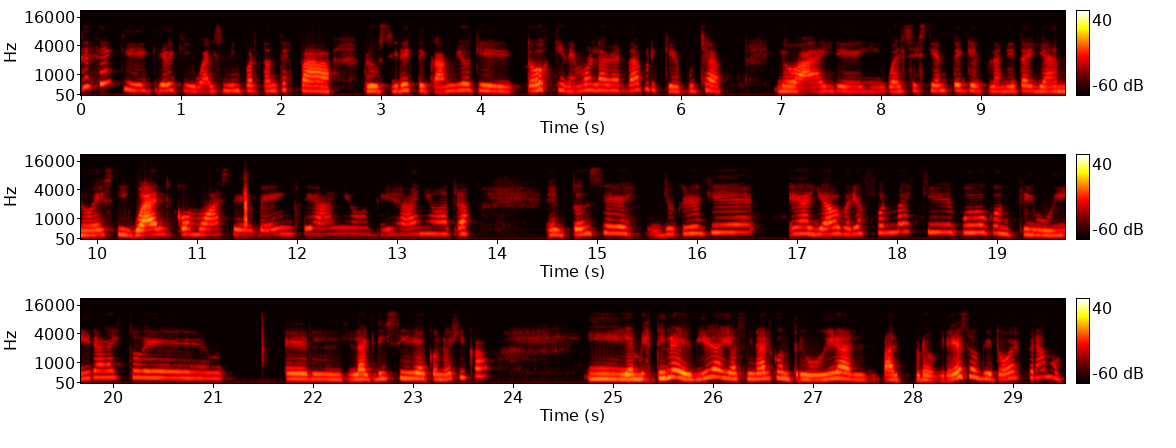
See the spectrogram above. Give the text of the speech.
que creo que igual son importantes para producir este cambio que todos queremos, la verdad, porque pucha, los aires, igual se siente que el planeta ya no es igual como hace 20 años, 10 años atrás. Entonces, yo creo que he hallado varias formas que puedo contribuir a esto de el- la crisis ecológica y en mi estilo de vida y al final contribuir al, al progreso que todos esperamos.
